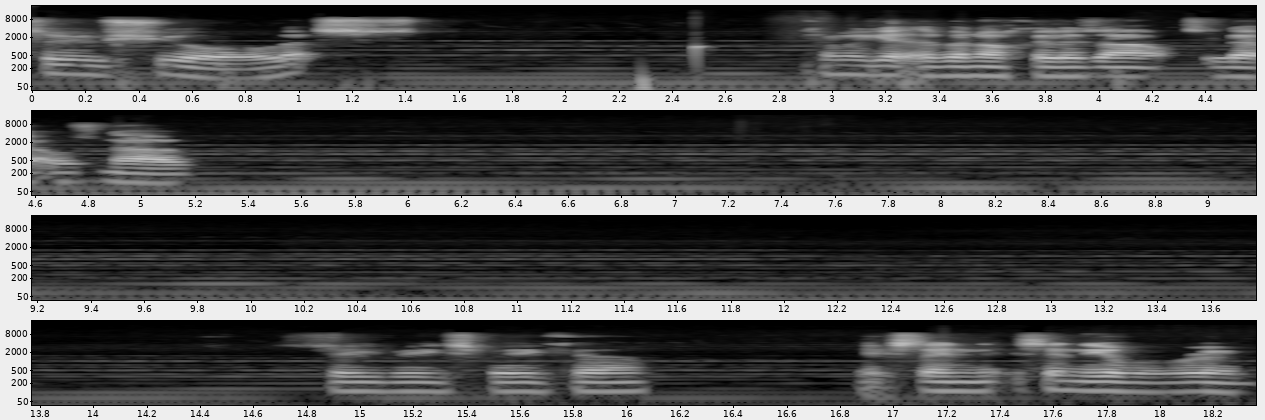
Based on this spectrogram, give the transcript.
Too sure. Let's... Can we get the binoculars out to let us know? TV speaker. It's in it's in the other room.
